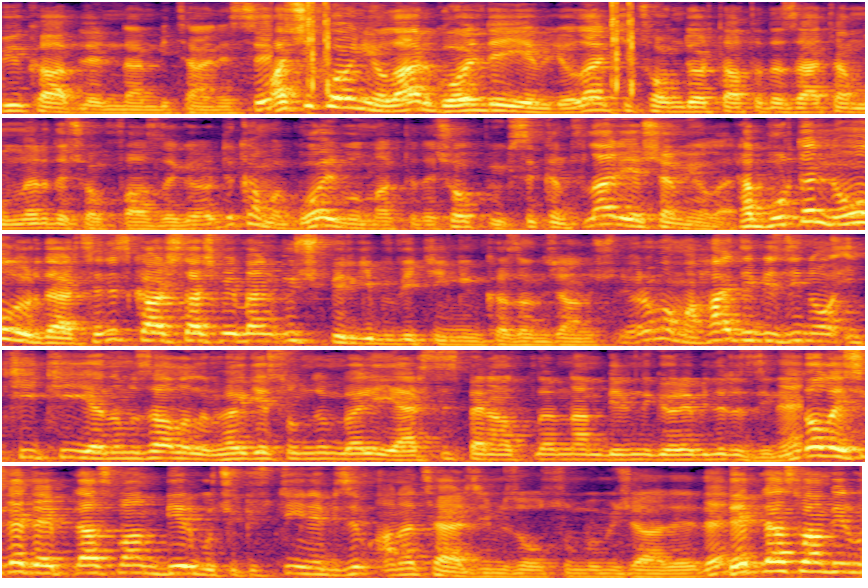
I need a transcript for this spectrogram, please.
büyük abilerinden bir tanesi. Açık oynuyorlar, gol de yiyebiliyorlar ki son 4 haftada zaten bunları da çok fazla gördük ama gol bulmakta da çok büyük sıkıntılar yaşamıyorlar. Ha burada ne olur derseniz karşılaşmayı ben 3-1 gibi Viking'in kazanacağını düşünüyorum ama hadi biz yine o 2-2'yi yanımıza alalım. Högesund'un böyle yersiz penaltılarından birini görebiliriz yine. Dolayısıyla deplasman 1.5 üstü yine bizim ana tercihimiz olsun bu mücadelede. Deplasman 1.5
